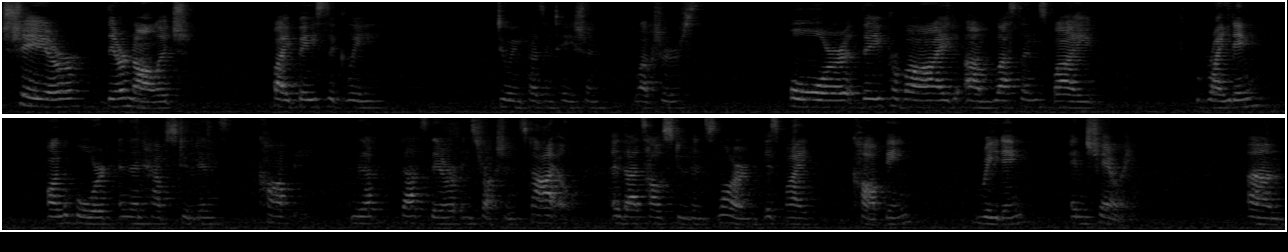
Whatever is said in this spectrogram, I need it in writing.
share their knowledge by basically doing presentation lectures, or they provide um, lessons by writing on the board and then have students copy. That, that's their instruction style. And that's how students learn, is by copying, reading, and sharing. Um,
